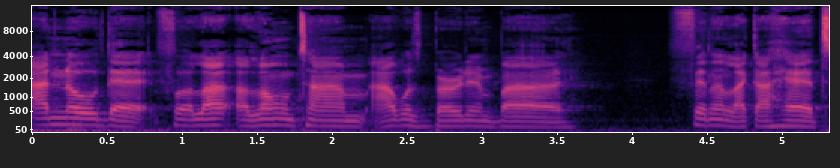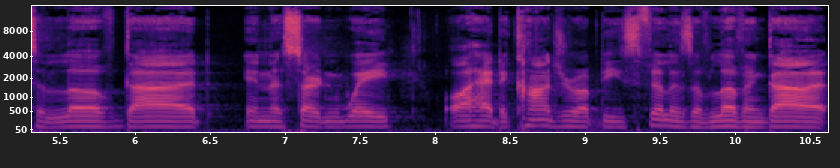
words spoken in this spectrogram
I, I know that for a, lot, a long time, I was burdened by feeling like I had to love God in a certain way, or I had to conjure up these feelings of loving God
